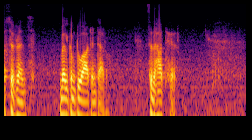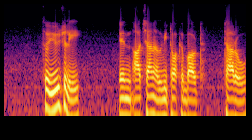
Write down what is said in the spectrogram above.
Namaste friends, welcome to Art and Tarot. Siddharth here. So usually in our channel we talk about tarot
